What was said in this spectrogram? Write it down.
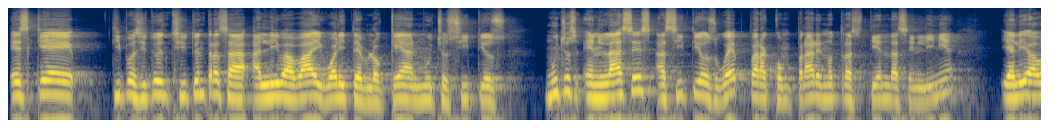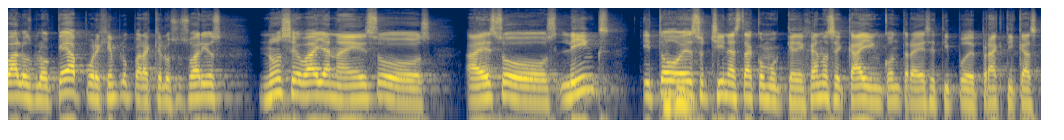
es que, tipo, si tú, si tú entras a Alibaba, igual y te bloquean muchos sitios, muchos enlaces a sitios web para comprar en otras tiendas en línea, y Alibaba los bloquea, por ejemplo, para que los usuarios no se vayan a esos, a esos links, y todo eso China está como que dejándose caer en contra de ese tipo de prácticas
